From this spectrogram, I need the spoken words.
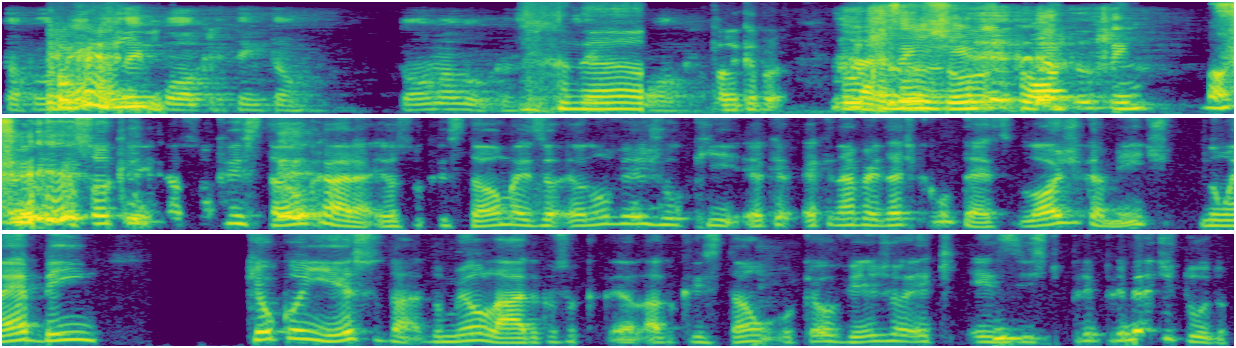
Tá falando que você é hipócrita, então. Toma, Lucas. É Não. Fala que é Lucas é eu sou- engenheiro hipócrita? Eu, eu sou, cri- eu sou cristão, cara. Eu sou cristão, mas eu, eu não vejo que. É que, é que, na verdade, o que acontece? Logicamente, não é bem. O que eu conheço da- do meu lado, que eu sou cri- lado cristão, o que eu vejo é que existe, pri- primeiro de tudo,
